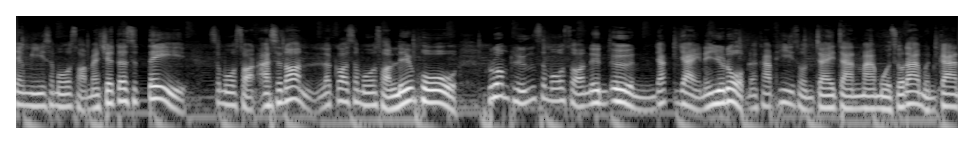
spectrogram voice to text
ยังมีสโมสรแมนเชสเตอร์ซิตี้สโมสรอาร์เซนอลแล้วก็สโมสรลิเวอร์พูลรวมถึงสโมสรอื่นๆ ยักษ์ใหญ่ในยุโรปนะครับที่สนใจจานมาโมโซราเหมือนกัน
